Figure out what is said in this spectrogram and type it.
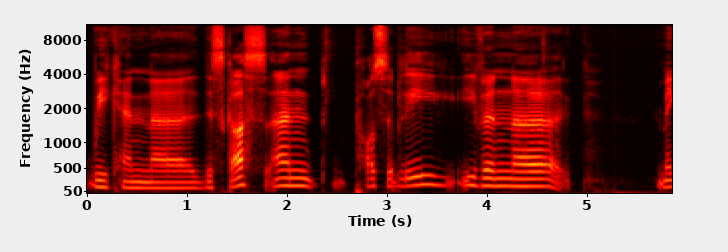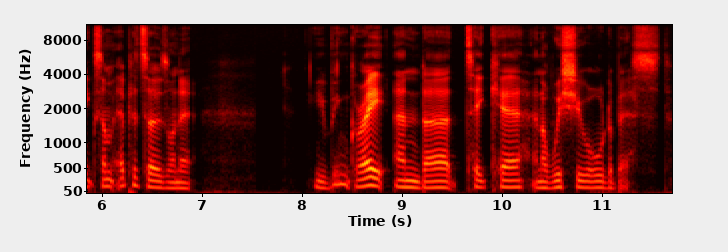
we can uh, discuss and possibly even uh, make some episodes on it. You've been great and uh, take care, and I wish you all the best.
